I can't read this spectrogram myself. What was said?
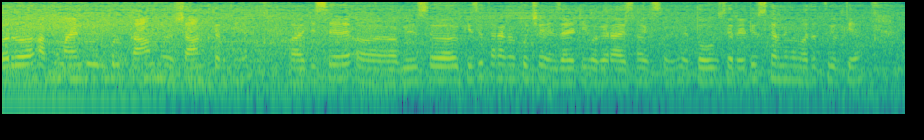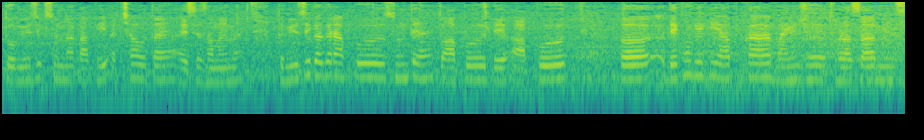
और आपके माइंड को बिल्कुल काम शांत करती है। जिससे मीन्स किसी तरह का कुछ एनजाइटी वगैरह ऐसा तो उसे रिड्यूस करने में मदद मिलती है। तो म्यूज़िक सुनना काफ़ी अच्छा होता है ऐसे समय में। तो म्यूज़िक अगर आप सुनते हैं तो आप आप देखोगे कि आपका माइंड जो है थोड़ा सा मीन्स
